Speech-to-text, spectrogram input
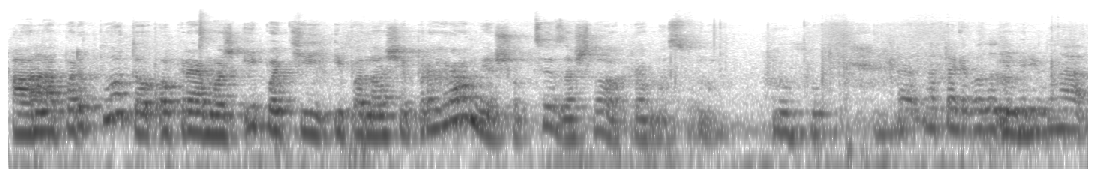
А, А- на передплату окремо ж і по тій, і по нашій програмі, щоб це зайшла окрема сума. Е, Наталя Володимирівна,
